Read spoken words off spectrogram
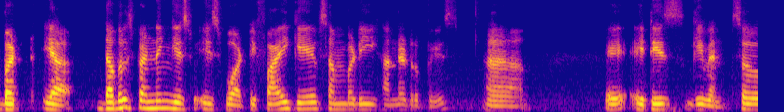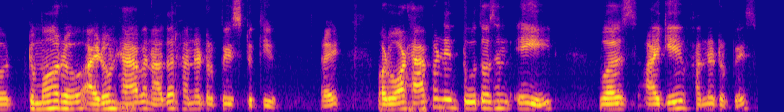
but yeah, double spending is is what if I gave somebody hundred rupees. Uh, it is given. So tomorrow I don't have another 100 rupees to give right? But what happened in 2008 was I gave 100 rupees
